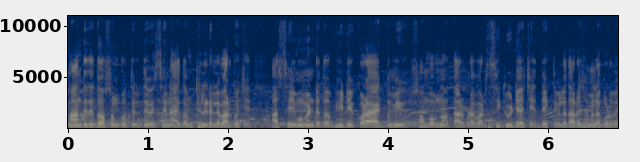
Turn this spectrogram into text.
শান্তিতে দর্শন করতে দেবে, সে না, একদম ঠেলে ঠেলে বার করছে। আর সেই মোমেন্টে তো ভিডিও করা একদমই সম্ভব না, তারপরে আবার সিকিউরিটি আছে, দেখতে পেলে তারও ঝামেলা করবে।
